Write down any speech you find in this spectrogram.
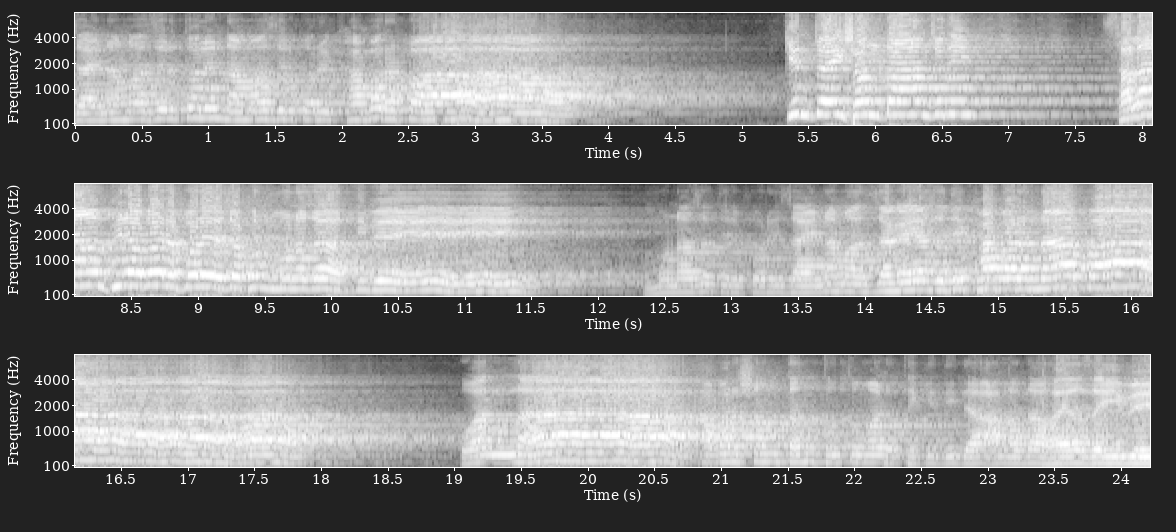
যায় নামাজের তলে, নামাজের পরে খাবার পায়। কিন্তু এই সন্তান যদি সালাম ফিরাবার পরে যখন মোনাজাত দিবে, মোনাজাতের পরে যায় নামাজ জাগাইয়া যদি খাবার না আল্লাহ, আমার সন্তান তো তোমার থেকে দিদা আলাদা হয়ে যাইবে।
